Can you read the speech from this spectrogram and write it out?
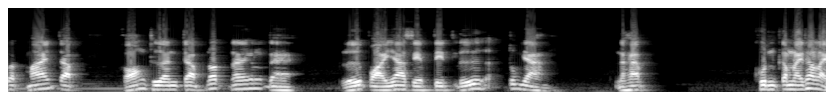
กฎหมายจับของเถื่อนจับรถอะไรก็แล้วแต่ หรือปล่อยยาเสพติดหรือทุกอย่างนะครับ คุณกำไรเท่าไหร่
